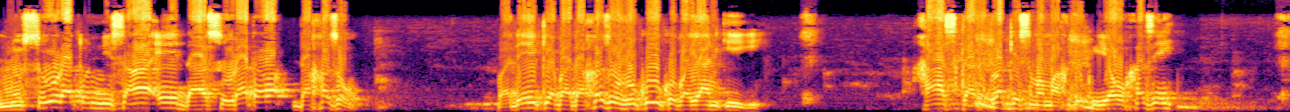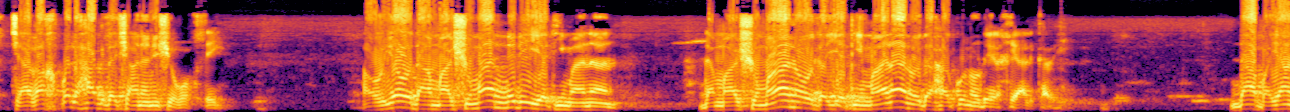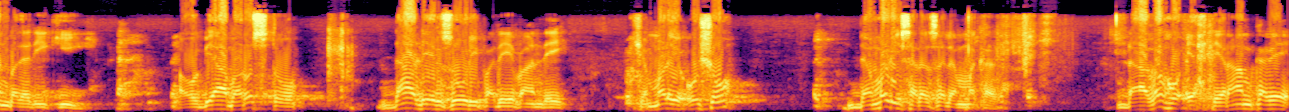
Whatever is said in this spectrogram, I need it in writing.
نو سورۃ النساء دا سورۃ د خزو پدې کې به د خزو حقوق بیان کیږي خاص کر دوه قسم مخلوق یو خزه چې هغه خپل حق د چانه نشي غوښتي او یو دا ماشومان نه دي یتیمانان د ماشومان او د یتیمانانو د حقونو ډیر خیال کوي دا بیان به لري کی او بیا برستو دا ډیر زوري په دی باندې چې مړی اوشو د مړی سره ظلم مکوي دا غو احترام کوي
